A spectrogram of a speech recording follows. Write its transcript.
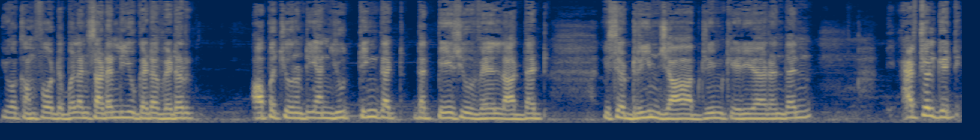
you are comfortable, and suddenly you get a better opportunity and you think that that pays you well or that is your dream job, dream career, and then actual get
